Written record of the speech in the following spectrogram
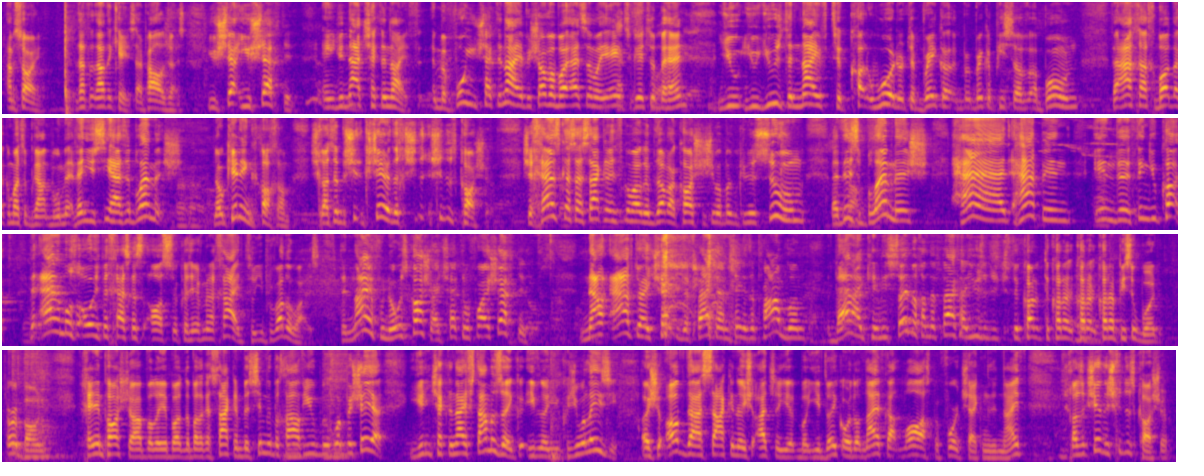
I'm sorry. That's not the case. I apologize. You she- you shechted and you did not check the knife. And before you check the knife, v'shachar but etzem, it- to get to behen, you you use the knife to cut wood or to break a break a piece of a bone. V'achach badak matzah Then you see it has a blemish. Uh-huh. No kidding, chacham. The shit is kosher. Shecheskas hasakin if kumag davar kosher. Shima, but we can assume that this blemish had happened in the thing you cut. The animal's always becheskas aser because you have menachai so you prove otherwise. The knife we know is kosher. I checked it before I shechted it. Now, after I checked it, the fact that I'm saying is a problem, that I can be seimach on the fact that I use it to, cut to cut a, cut, a, cut a piece of wood or a bone. Chenin pasha, but the balakasakin, but simply b'chal if you were b'sheya, you didn't check the knife stamazay even though you because you were lazy. Of actually, but or the knife got lost before checking the knife. The shchit is kosher.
